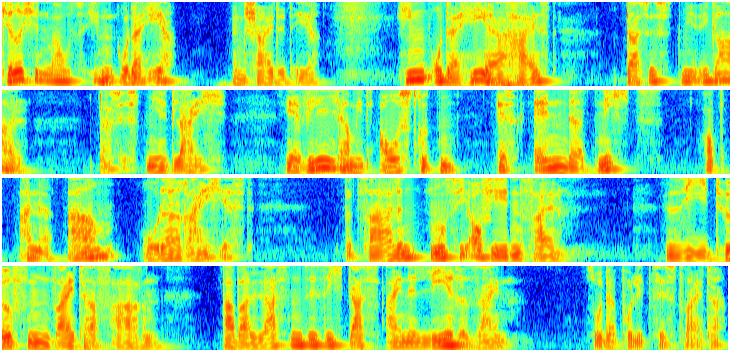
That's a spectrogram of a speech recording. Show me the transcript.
Kirchenmaus hin oder her, entscheidet er. Hin oder her heißt, das ist mir egal, das ist mir gleich. Er will damit ausdrücken, es ändert nichts, ob Anne arm oder reich ist. Bezahlen muss sie auf jeden Fall. Sie dürfen weiterfahren, aber lassen Sie sich das eine Lehre sein, so der Polizist weiter.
